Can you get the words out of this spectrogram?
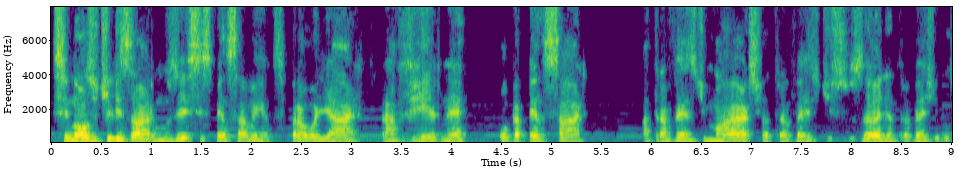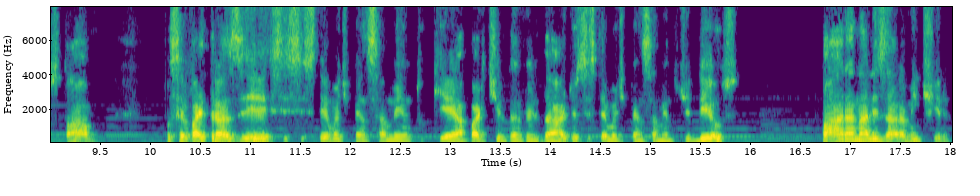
Se nós utilizarmos esses pensamentos para olhar, para ver, né, ou para pensar através de Márcio, através de Suzane, através de Gustavo, você vai trazer esse sistema de pensamento que é a partir da verdade, o sistema de pensamento de Deus, para analisar a mentira.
